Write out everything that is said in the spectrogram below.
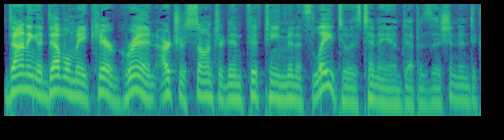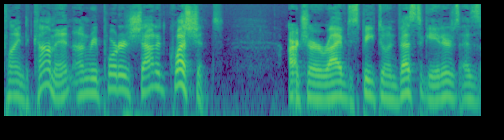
Donning a devil may care grin, Archer sauntered in 15 minutes late to his 10 a.m. deposition and declined to comment on reporters' shouted questions. Archer arrived to speak to investigators as,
